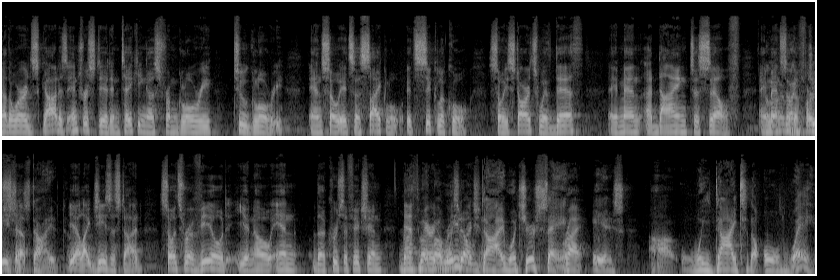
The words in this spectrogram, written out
other words, God is interested in taking us from glory to glory. And so it's a cycle, it's cyclical. So he starts with death, amen, a dying to self. Amen. so the first Jesus step. died. Yeah, like Jesus died. So it's revealed, you know, in the crucifixion, death, but, burial, but we resurrection. don't die. What you're saying Right. is uh, we die to the old way.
